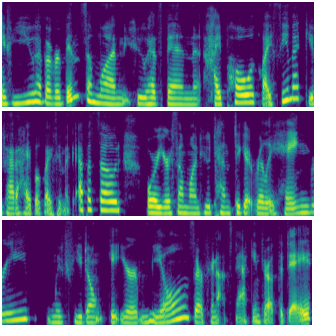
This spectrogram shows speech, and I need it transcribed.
if you have ever been someone who has been hypoglycemic, you've had a hypoglycemic episode, or you're someone who tends to get really hangry if you don't get your meals or if you're not snacking throughout the day,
